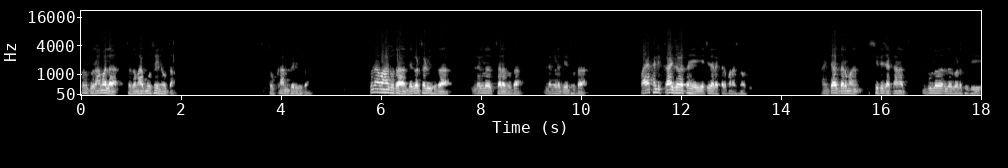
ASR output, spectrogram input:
परंतु रामाला त्याचा मागमूसही नव्हता. तो काम करीत होता. सुना वाहत होता दगड चढवीत होता लंगडत चालत होता लंगडत येत होता. पायाखाली काय जळत आहे याची त्याला कल्पनाच नव्हती. आणि त्याच दरम्यान सीतेच्या कानात डुलं लगडत होती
